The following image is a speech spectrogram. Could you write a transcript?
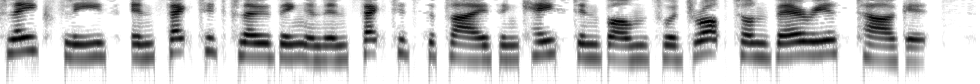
plague fleas, infected clothing and infected supplies encased in bombs were dropped on various targets.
